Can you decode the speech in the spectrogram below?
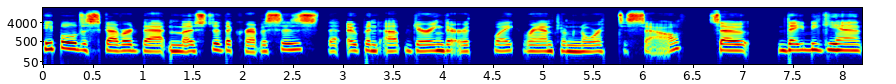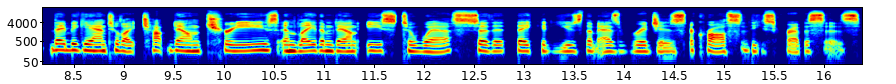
people discovered that most of the crevices that opened up during the earthquake ran from north to south so they began they began to like chop down trees and lay them down east to west so that they could use them as bridges across these crevices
